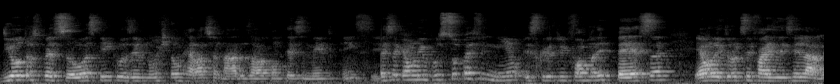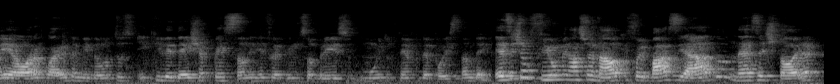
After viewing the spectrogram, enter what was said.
de outras pessoas que inclusive não estão relacionadas ao acontecimento em si. Esse aqui é um livro super fininho, escrito em forma de peça, é uma leitura que você faz em, sei lá, meia hora, 40 minutos e que lhe deixa pensando e refletindo sobre isso muito tempo depois também. Existe um filme nacional que foi baseado nessa história,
